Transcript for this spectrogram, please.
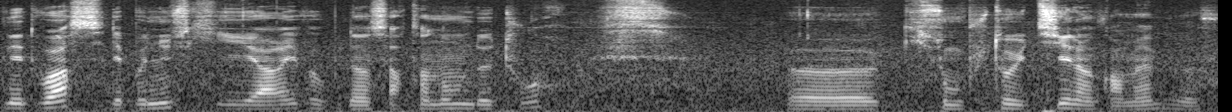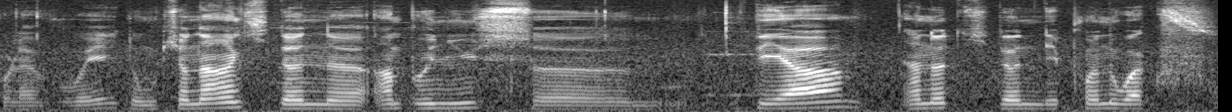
venez de voir c'est des bonus qui arrivent au bout d'un certain nombre de tours euh, qui sont plutôt utiles hein, quand même faut l'avouer donc il y en a un qui donne euh, un bonus euh, PA un autre qui donne des points de Wakfu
